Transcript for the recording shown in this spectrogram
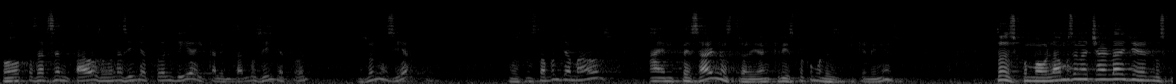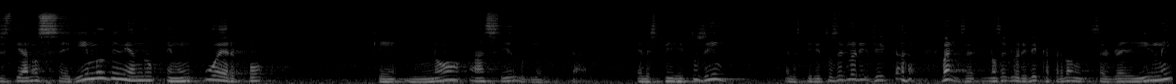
Podemos pasar sentados en una silla todo el día y calentando silla todo el Eso no es cierto. Nosotros estamos llamados a empezar nuestra vida en Cristo, como les expliqué al inicio. Entonces, como hablamos en la charla de ayer, los cristianos seguimos viviendo en un cuerpo que no ha sido glorificado. El espíritu sí, el espíritu se glorifica, bueno, no se glorifica, perdón, se redime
